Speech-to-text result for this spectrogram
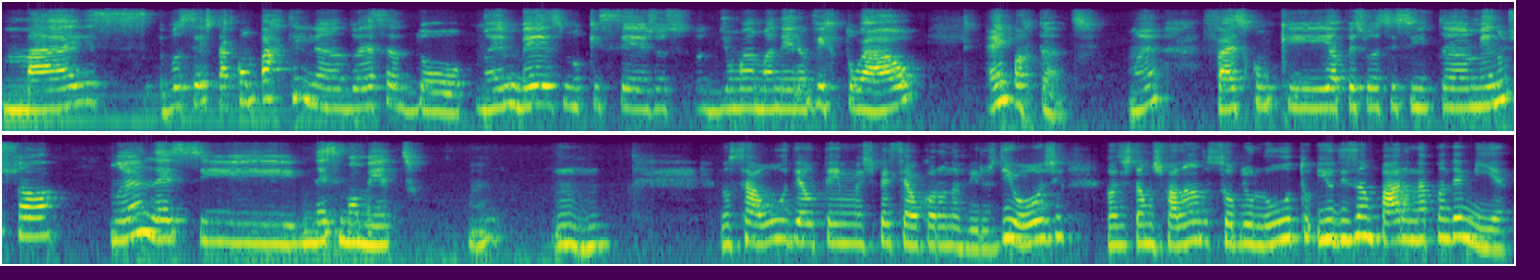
mas você está compartilhando essa dor, né, mesmo que seja de uma maneira virtual, é importante. Né? Faz com que a pessoa se sinta menos só né, nesse, nesse momento. Né? Uhum. No Saúde é o tema especial coronavírus de hoje. Nós estamos falando sobre o luto e o desamparo na pandemia.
